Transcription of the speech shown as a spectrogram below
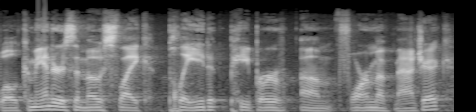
Well, Commander is the most like played paper um, form of Magic.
